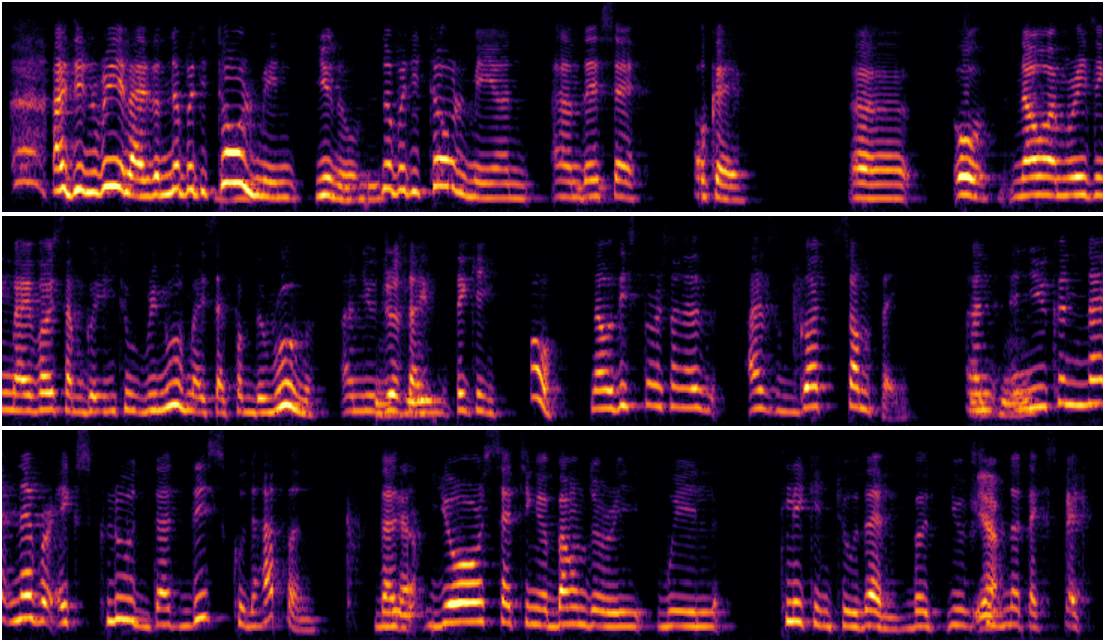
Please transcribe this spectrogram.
I didn't realize, and nobody told mm-hmm. me. You know, mm-hmm. nobody told me, and and they say, okay, uh, oh, now I'm raising my voice. I'm going to remove myself from the room, and you're just like mm-hmm. thinking, oh, now this person has has got something and mm-hmm. and you can ne- never exclude that this could happen that yeah. your setting a boundary will click into them but you should yeah. not expect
